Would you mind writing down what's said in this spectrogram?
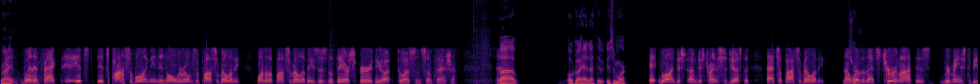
Right. And when in fact it's it's possible. I mean, in all the realms of possibility, one of the possibilities is that they are spirit to us in some fashion. Uh, oh, go ahead. Is there more? Eh, Well, I'm just I'm just trying to suggest that that's a possibility. Now, Sure. whether that's true or not is remains to be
